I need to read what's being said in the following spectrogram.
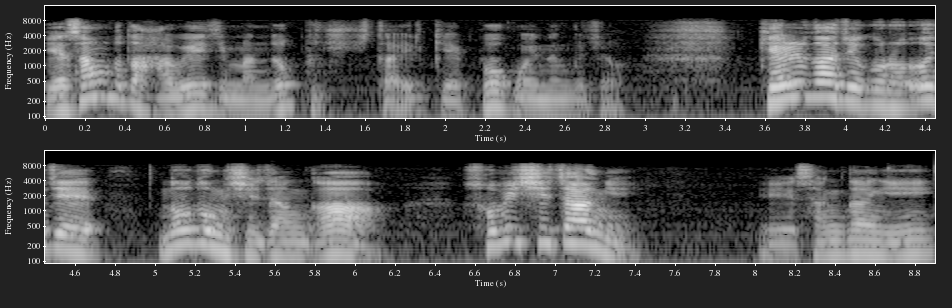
예상보다 하회지만 높은 수치다. 이렇게 보고 있는 거죠. 결과적으로 어제 노동시장과 소비시장이 이 상당히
